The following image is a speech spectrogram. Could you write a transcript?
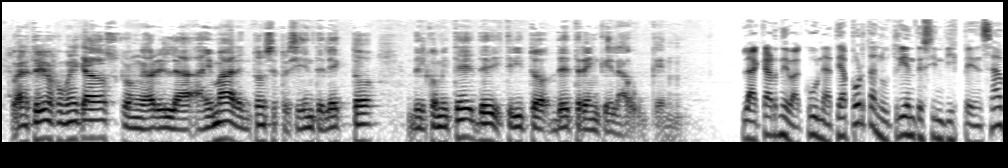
Bueno, estuvimos comunicados con Gabriela Aymar, entonces presidente electo del Comité de Distrito de Trenquelauquen. La carne vacuna te aporta nutrientes indispensables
